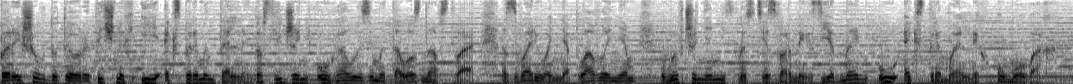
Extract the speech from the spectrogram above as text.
перейшов до теоретичних і експериментальних досліджень у галузі металознавства, зварювання плавленням, вивчення міцності зварних з'єднань у екстремальних умовах.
